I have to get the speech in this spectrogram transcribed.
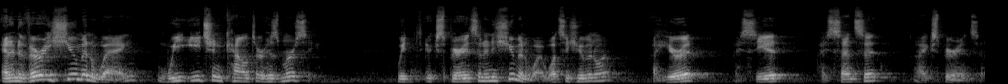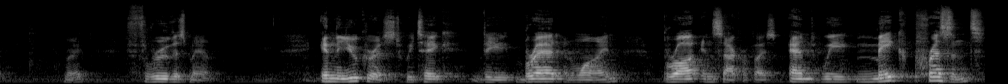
And in a very human way, we each encounter his mercy. We experience it in a human way. What's a human way? I hear it, I see it, I sense it, I experience it, right? Through this man. In the Eucharist, we take the bread and wine brought in sacrifice, and we make present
